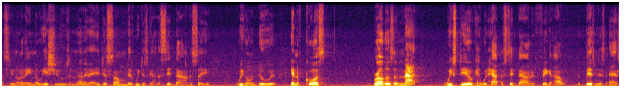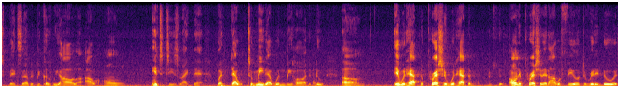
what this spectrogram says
us. You know, it ain't no issues and none of that. It's just something that we just got to sit down and say we're gonna do it. And of course, brothers or not, we still would have to sit down and figure out the business aspects of it because we all are our own entities like that. But that to me, that wouldn't be hard to do. Um, it would have the pressure would have to the only pressure that I would feel to really do it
